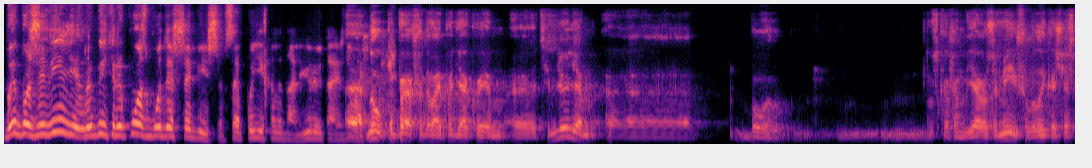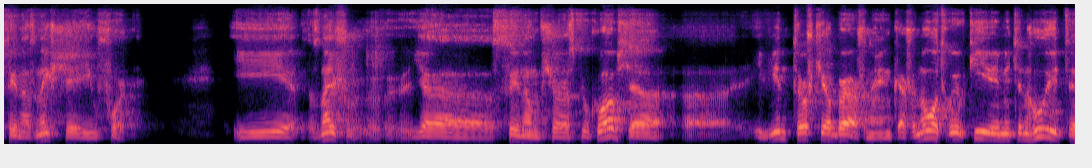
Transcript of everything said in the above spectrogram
ви божевільні. Робіть репост, буде ще більше. Все, поїхали далі. Юрій Віталійович, Е, давай. Ну, по-перше, давай подякуємо е, цим людям. Е, бо, ну скажімо, я розумію, що велика частина з них ще і в формі. І знаєш, я з сином вчора спілкувався, е, і він трошки ображений. Він каже: Ну, от ви в Києві мітингуєте,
